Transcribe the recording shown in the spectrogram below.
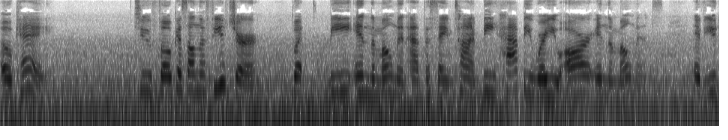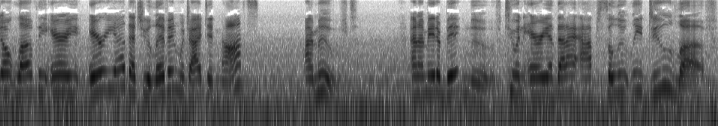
okay. To focus on the future, but be in the moment at the same time. Be happy where you are in the moment. If you don't love the area, area that you live in, which I did not, I moved and I made a big move to an area that I absolutely do love.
